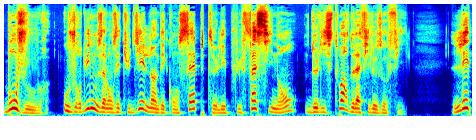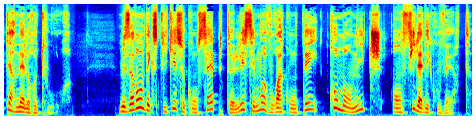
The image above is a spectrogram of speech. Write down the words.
Bonjour, aujourd'hui nous allons étudier l'un des concepts les plus fascinants de l'histoire de la philosophie, l'éternel retour. Mais avant d'expliquer ce concept, laissez-moi vous raconter comment Nietzsche en fit la découverte.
